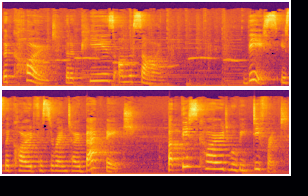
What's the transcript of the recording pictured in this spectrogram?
the code that appears on the sign. This is the code for Sorrento Back Beach, but this code will be different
